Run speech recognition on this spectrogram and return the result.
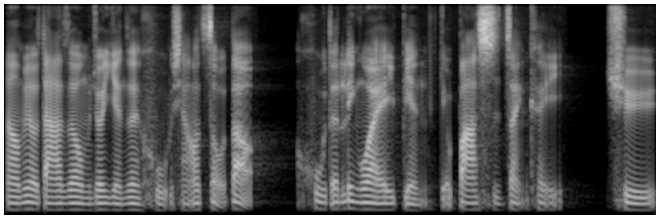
然后没有搭之后，我们就沿着湖想要走到。湖的另外一边有巴士站，可以去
